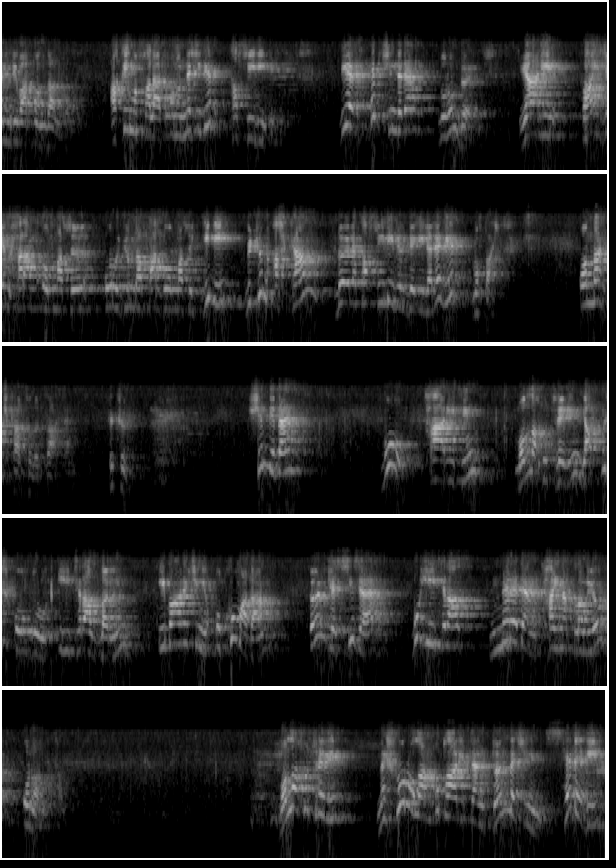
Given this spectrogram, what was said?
emri var ondan dolayı. Akimus salate onun nesidir? Tafsilidir. Diğer hepsinde de durum böyledir. Yani faizin haram olması, orucun da farz olması gibi bütün ahkam böyle tafsili bir delile nedir? Muhtaçtır. Ondan çıkartılır zaten hüküm. Şimdi ben bu tarifin Molla Hutre'nin yapmış olduğu itirazların ibaresini okumadan önce size bu itiraz nereden kaynaklanıyor onu anlatalım. Molla Hutrevi meşhur olan bu tariften dönmesinin sebebi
